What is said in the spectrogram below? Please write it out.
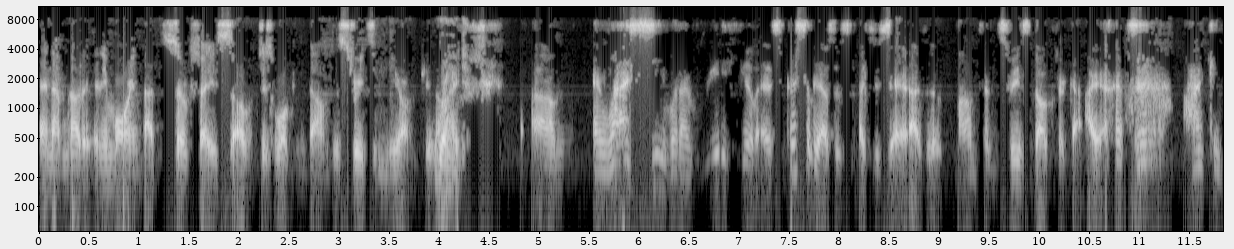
And I'm not anymore in that surface of just walking down the streets in New York, you know. Right. Um, and what I see, what I really feel, especially as a, as you said, as a mountain Swiss doctor guy, I can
